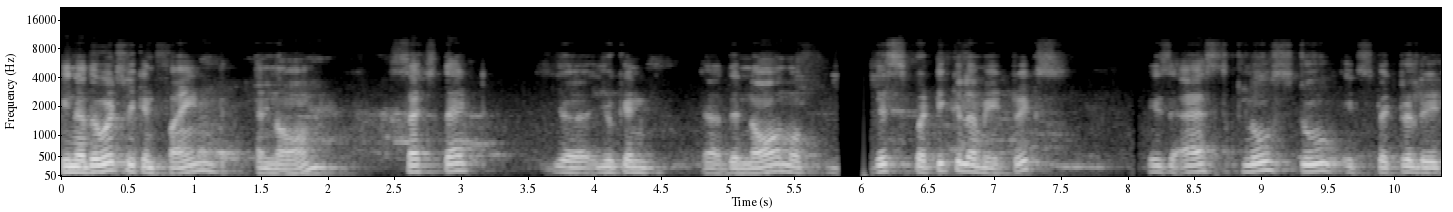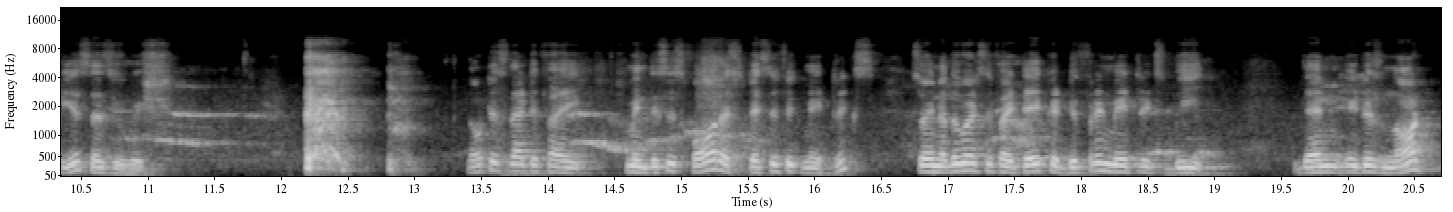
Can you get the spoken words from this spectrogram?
in other words we can find a norm such that uh, you can uh, the norm of this particular matrix is as close to its spectral radius as you wish Notice that if I, I mean, this is for a specific matrix. So in other words, if I take a different matrix B, then it is not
